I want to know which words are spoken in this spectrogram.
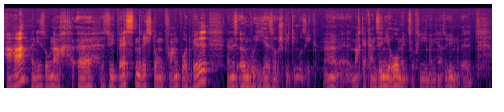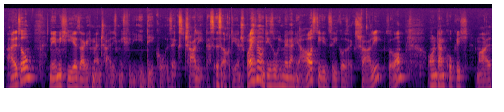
aha, wenn ich so nach äh, Südwesten Richtung Frankfurt will, dann ist irgendwo hier so, spielt die Musik. Ne? Macht ja keinen Sinn, hier oben hinzufliegen, wenn ich nach Süden will. Also nehme ich hier, sage ich mal, entscheide ich mich für die Ideco 6 Charlie. Das ist auch die entsprechende und die suche ich mir dann hier aus, die Ideco 6 Charlie. So. Und dann gucke ich mal,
